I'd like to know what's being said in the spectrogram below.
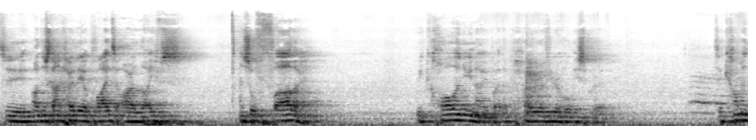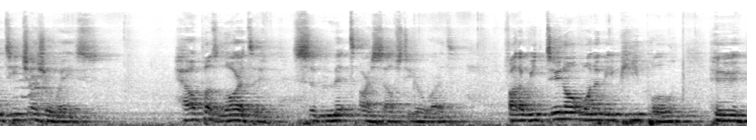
to understand how they apply to our lives. And so, Father, we call on you now by the power of your Holy Spirit to come and teach us your ways. Help us, Lord, to submit ourselves to your word. Father, we do not want to be people who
